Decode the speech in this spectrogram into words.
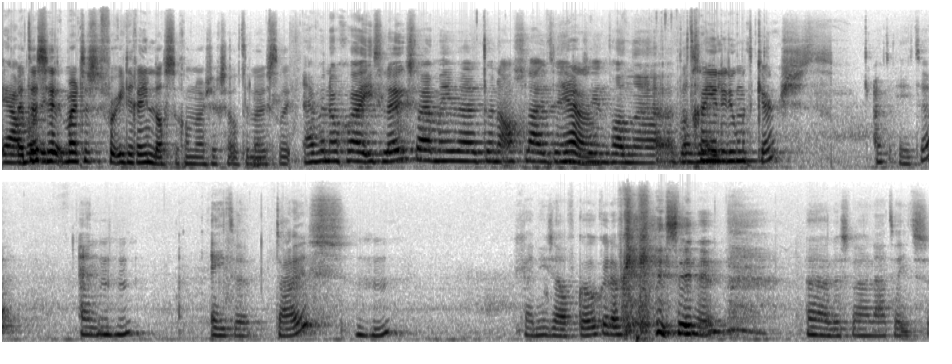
Ja, het is, ik- Maar het is voor iedereen lastig om naar zichzelf te luisteren. Hebben we nog eh, iets leuks waarmee we kunnen afsluiten in Ja. de zin van... eh, Wat we gaan jullie doen met kerst? Uit eten. En Mhm. eten thuis. Mhm. Ik ga niet zelf koken, daar heb ik geen zin in. Eh, dus we laten iets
